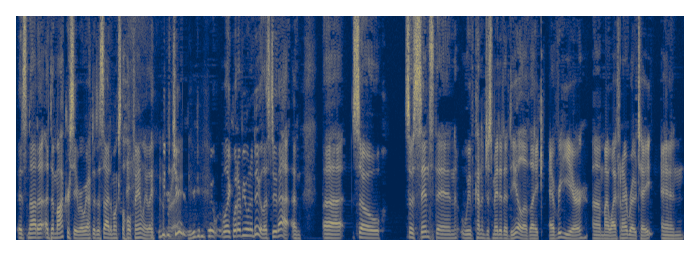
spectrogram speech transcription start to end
it's not a, a democracy where we have to decide amongst the whole family. Like, you can right. choose. You can do like whatever you want to do. Let's do that. And uh, so, so since then, we've kind of just made it a deal of like every year, um, my wife and I rotate, and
